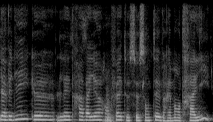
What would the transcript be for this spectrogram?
qui avait dit que les travailleurs, en fait, se sentaient vraiment trahis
